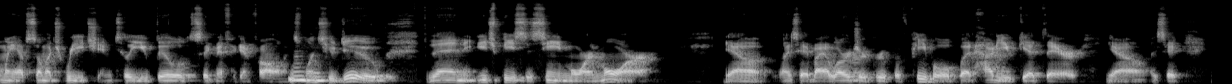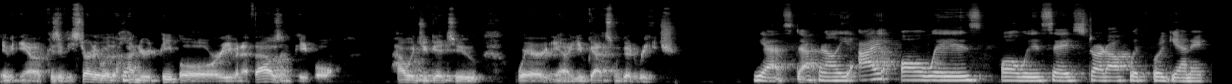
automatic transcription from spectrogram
only have so much reach until you build significant followings. Mm-hmm. Once you do, then each piece is seen more and more. You know, I say by a larger group of people, but how do you get there? You know, I say, you know, because if you started with a hundred yeah. people or even a thousand people, how would you get to where you know you've got some good reach? Yes, definitely. I always, always say start off with organic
